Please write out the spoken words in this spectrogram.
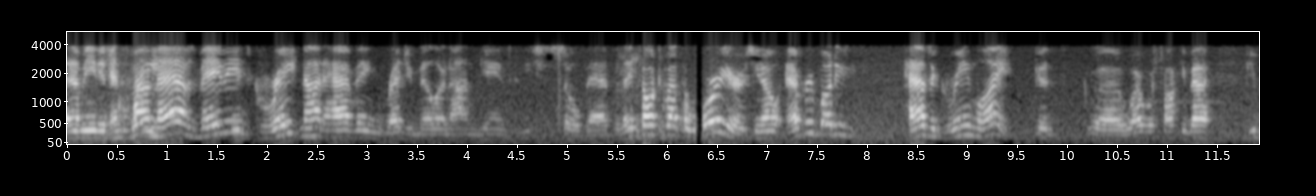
I mean, it's Against great. Mavs, baby. It's great not having Reggie Miller not in games because he's just so bad. But they talk about the Warriors. You know, everybody has a green light because uh, whoever was talking about if you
